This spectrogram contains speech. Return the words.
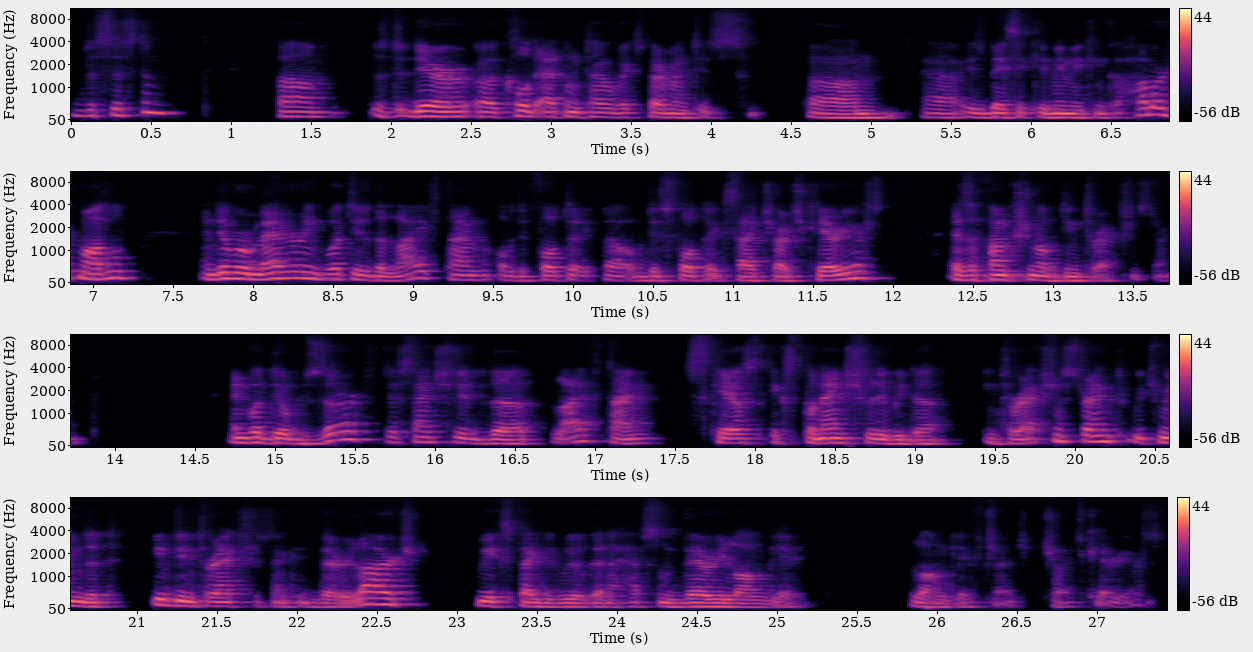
the system. Um, their uh, cold atom type of experiment is um, uh, is basically mimicking a Hubbard model, and they were measuring what is the lifetime of the photo uh, of these photoexcited charge carriers as a function of the interaction strength. And what they observed essentially the lifetime scales exponentially with the interaction strength, which means that if the interaction strength is very large, we expect that we're going to have some very long-lived long-lived charge, charge carriers.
